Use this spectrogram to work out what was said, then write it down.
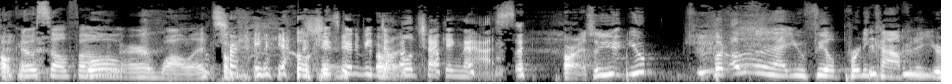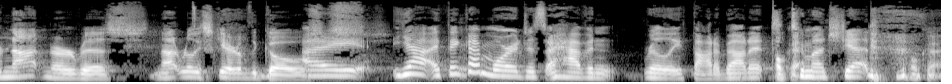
No cell phone Well- or wallet. yeah, she's going to be double checking that. All right, so you, you, but other than that, you feel pretty confident. You're not nervous, not really scared of the ghosts. I yeah, I think I'm more just I haven't really thought about it Okay. too much yet. okay.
